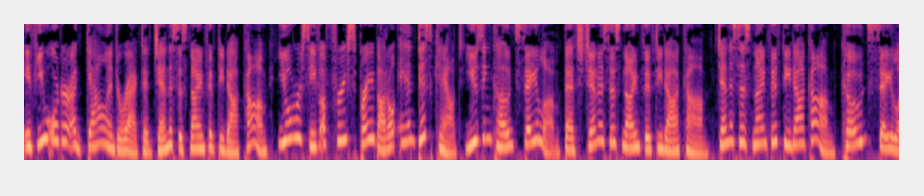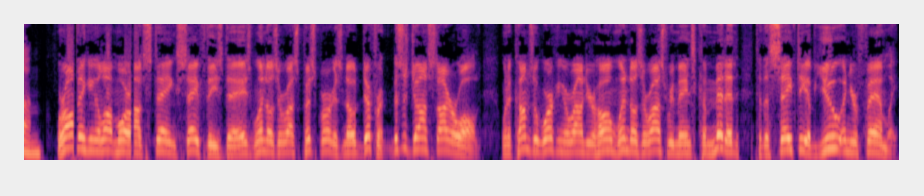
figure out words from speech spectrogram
if you order a gallon direct at Genesis950.com, you'll receive a free spray bottle and discount using code SALEM. That's Genesis950.com. Genesis950.com. Code SALEM. We're all thinking a lot more about staying safe these days. Windows R Us Pittsburgh is no different. This is John Steigerwald. When it comes to working around your home, Windows R Us remains committed to the safety of you and your family.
